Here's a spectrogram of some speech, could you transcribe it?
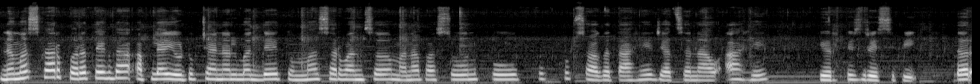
नमस्कार परत एकदा आपल्या यूट्यूब चॅनलमध्ये तुम्हा सर्वांचं मनापासून खूप खूप खूप स्वागत आहे ज्याचं नाव आहे कीर्तीज रेसिपी तर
